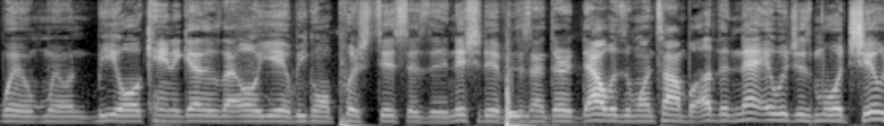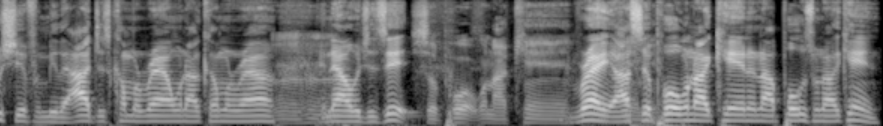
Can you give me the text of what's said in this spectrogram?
when when we all came together, it was like oh yeah, we gonna push this as the initiative and this and third. That was the one time, but other than that, it was just more chill shit for me. Like I just come around when I come around, mm-hmm. and that was just it. Support when I can. Right. I Can. support when I can and I post when I can.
